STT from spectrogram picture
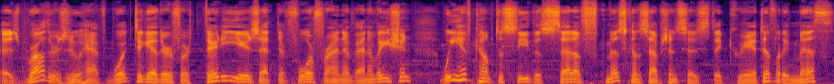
As brothers who have worked together for 30 years at the forefront of innovation, we have come to see the set of misconceptions as the creativity myth.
